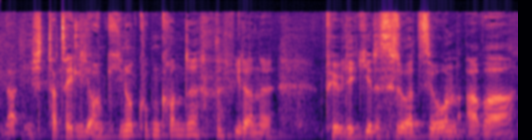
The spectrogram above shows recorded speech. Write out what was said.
den ich tatsächlich auch im Kino gucken konnte. Wieder eine privilegierte Situation, aber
